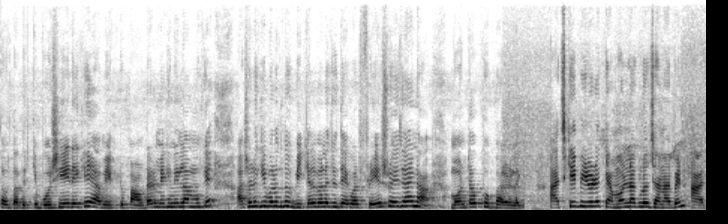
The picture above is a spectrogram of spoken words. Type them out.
তো তাদেরকে বসিয়ে রেখে আমি একটু পাউডার মেখে নিলাম মুখে। আসলে কি বলুন তো বিকেলবেলা যদি একবার ফ্রেশ হয়ে যায় না মনটাও খুব ভালো লাগে। আজকের ভিডিওটা কেমন লাগল জানাবেন। আজ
